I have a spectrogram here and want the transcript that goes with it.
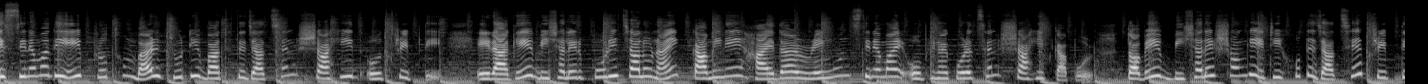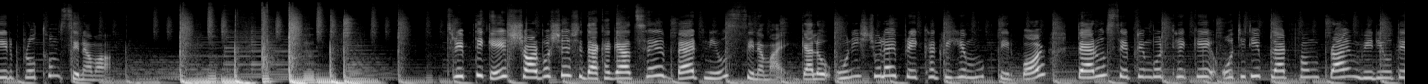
এই সিনেমা দিয়েই প্রথমবার জুটি বাঁধতে যাচ্ছেন শাহিদ ও তৃপ্তি। এর আগে বিশালের পরিচালনায় কামিনে হায়দার রেঙ্গুন সিনেমায় অভিনয় করেছেন শাহিদ কাপুর। তবে বিশালের সঙ্গে এটি হতে যাচ্ছে তৃপ্তির প্রথম সিনেমা। তৃপ্তিকে সর্বশেষ দেখা গেছে ব্যাড নিউজ সিনেমায়। গেল উনিশ জুলাই প্রেক্ষাগৃহে মুক্তির পর তেরো সেপ্টেম্বর থেকে ওটিটি প্ল্যাটফর্ম প্রাইম ভিডিওতে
